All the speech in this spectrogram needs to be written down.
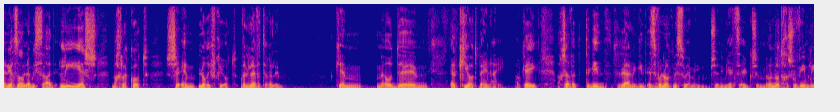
אני אחזור למשרד, לי יש מחלקות שהן לא רווחיות, ואני לא אוותר עליהן. כי הן מאוד אה, ערכיות בעיניי, אוקיי? עכשיו, תגיד, אתה יודע, נגיד עזבונות מסוימים שאני מייצג, שהם מאוד מאוד חשובים לי.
